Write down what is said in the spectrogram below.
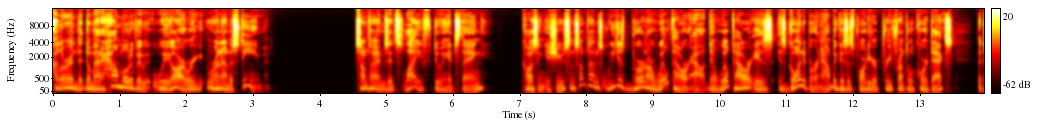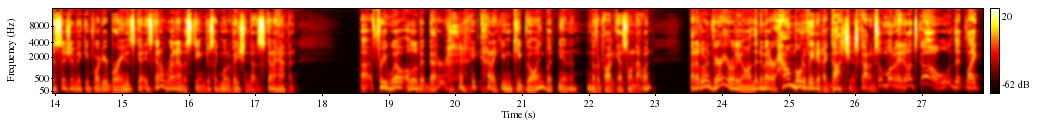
I learned that no matter how motivated we are, we run out of steam. Sometimes it's life doing its thing, causing issues, and sometimes we just burn our willpower out. Now, willpower is is going to burn out because it's part of your prefrontal cortex, the decision making part of your brain. It's it's going to run out of steam, just like motivation does. It's going to happen. Uh, free will a little bit better. kind of you can keep going, but you know another podcast on that one. But I learned very early on that no matter how motivated I got you, Scott, I'm so motivated, let's go. That like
